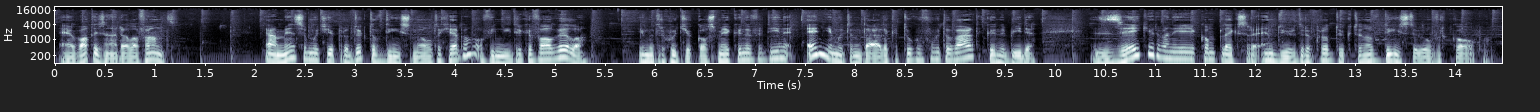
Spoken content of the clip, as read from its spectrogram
En wat is dan relevant? Ja, mensen moeten je product of dienst nodig hebben of in ieder geval willen. Je moet er goed je kost mee kunnen verdienen en je moet een duidelijke toegevoegde waarde kunnen bieden. Zeker wanneer je complexere en duurdere producten of diensten wil verkopen.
